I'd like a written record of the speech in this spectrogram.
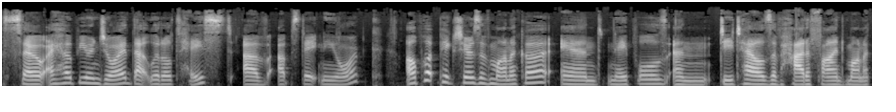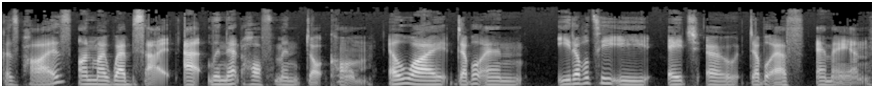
So I hope you enjoyed that little taste of upstate New York. I'll put pictures of Monica and Naples and details of how to find Monica's pies on my website at lynnettehoffman.com. L Y N N E T T E H O F F M A N.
